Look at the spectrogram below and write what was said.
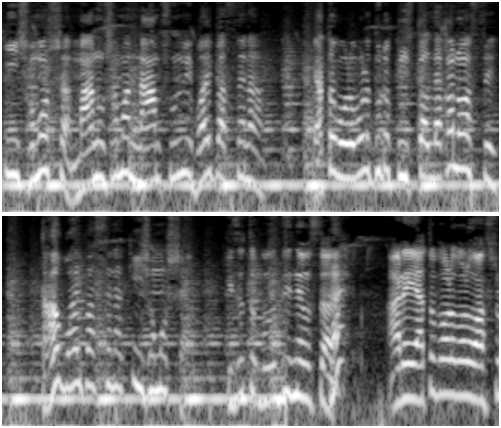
কি সমস্যা? মানুষ আমার নাম শুনলি ভয় পাচ্ছে না। এত বড় বড় দুটো পিস্তল দেখানো আসছে তাও ভয় পাচ্ছে না কি সমস্যা? কিছু তো বুঝতিস না ওস্তাদ। হ্যাঁ? আরে এত বড় বড় অস্ত্র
